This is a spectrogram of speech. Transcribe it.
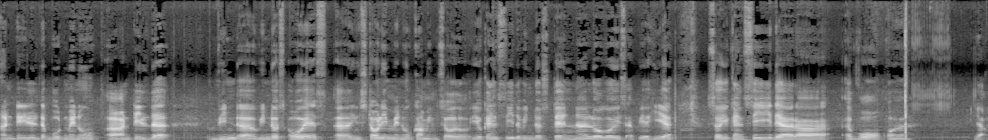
until the boot menu uh, until the win uh, windows os uh, installing menu coming. So you can see the windows 10 uh, logo is appear here. So you can see there are a wo uh, yeah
